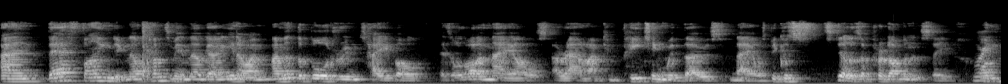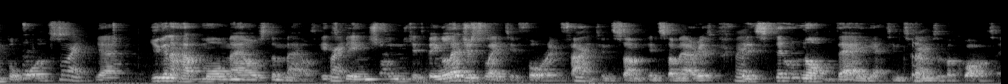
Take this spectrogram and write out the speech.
and they're finding they'll come to me and they'll go you know I'm, I'm at the boardroom table there's a lot of males around i'm competing with those males because still as a predominancy Right. on boards Right. yeah you're going to have more males than males. It's Right. being changed. It's being legislated for, in fact, in some in some areas, but it's still not there yet in terms of equality.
